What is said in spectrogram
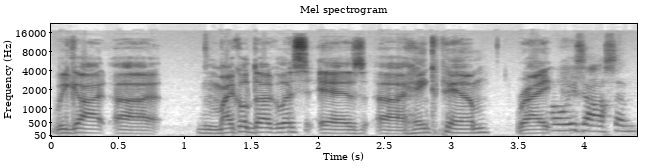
we got uh, Michael Douglas as uh, Hank Pym, right? Always awesome.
